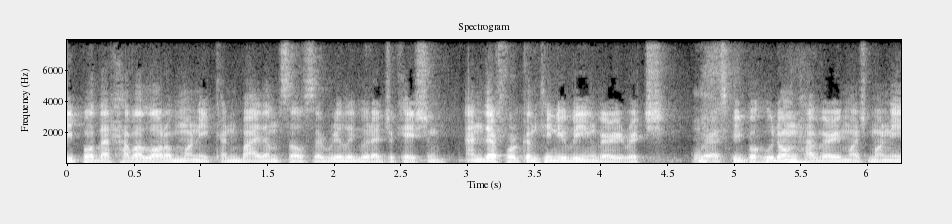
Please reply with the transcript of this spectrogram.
People that have a lot of money can buy themselves a really good education and therefore continue being very rich. Whereas people who don't have very much money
